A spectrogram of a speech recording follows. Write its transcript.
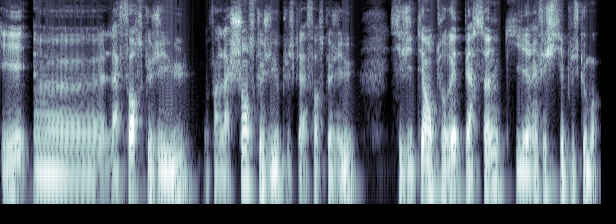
Et euh, la force que j'ai eue, enfin la chance que j'ai eue, plus que la force que j'ai eue, c'est que j'étais entouré de personnes qui réfléchissaient plus que moi.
